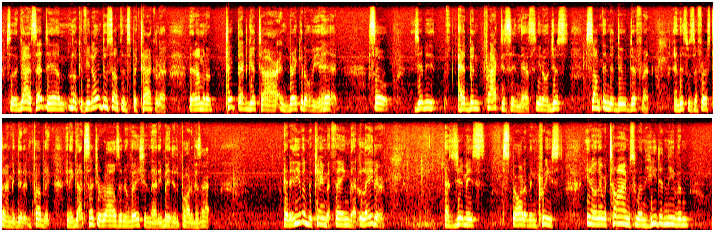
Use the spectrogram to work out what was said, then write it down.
So the guy said to him, Look, if you don't do something spectacular, then I'm going to take that guitar and break it over your head. So Jimi had been practicing this, you know, just something to do different. And this was the first time he did it in public. And he got such a rousing ovation that he made it a part of his act. And it even became a thing that later, as Jimi's stardom increased, you know, there were times when he didn't even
